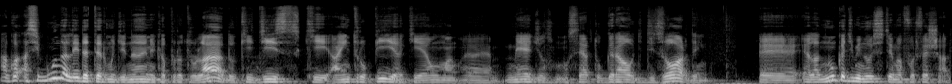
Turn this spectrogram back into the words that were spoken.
A segunda lei da termodinâmica, por outro lado, que diz que a entropia, que é uma é, mede um, um certo grau de desordem, é, ela nunca diminui se o sistema for fechado,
